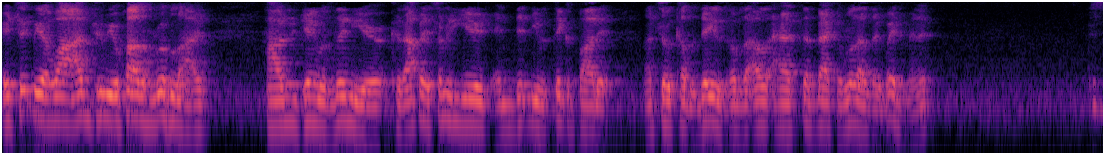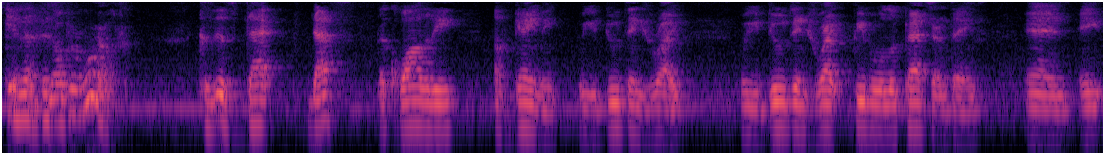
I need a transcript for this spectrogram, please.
It took me a while. It took me a while to realize how this game was linear because I played so many years and didn't even think about it until a couple of days ago. I, was, I had to sit back and realize, like, wait a minute, this game has been open world because it's that. That's the quality of gaming when you do things right. When you do things right, people will look past certain things, and hey,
